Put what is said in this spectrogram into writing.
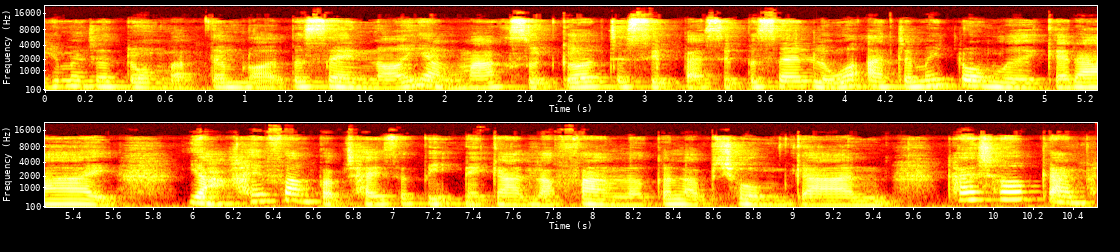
ที่มันจะตรงแบบเต็มร้อยเปอร์เซ็นต์เนาะอย่างมากสุดก็ 70-80%หรือว่าอาจจะไม่ตรงเลยก็ได้ อยากให้ฟังแบบใช้สติในการรับฟังแล้วก็รับชมกัน ถ้าชอบการพ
